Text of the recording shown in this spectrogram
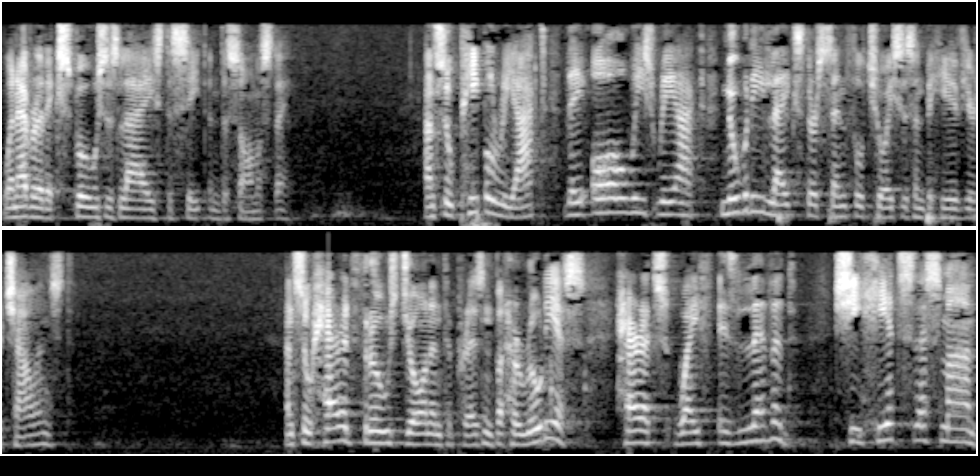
whenever it exposes lies, deceit, and dishonesty. And so people react. They always react. Nobody likes their sinful choices and behaviour challenged. And so Herod throws John into prison, but Herodias, Herod's wife, is livid. She hates this man.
